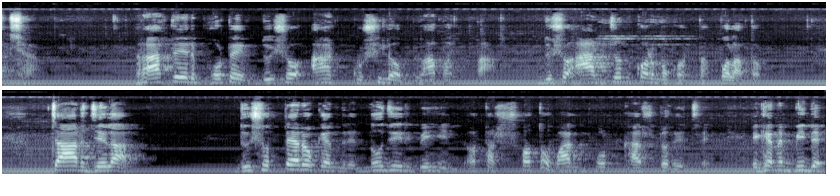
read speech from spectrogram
আচ্ছা রাতের ভোটের দুইশো আট কুশীলব লাপাত্তা দুশো জন কর্মকর্তা পলাতক। চার জেলা, দুইশো তেরো কেন্দ্রে নজিরবিহীন, অর্থাৎ শতভাগ ভোট খাষ্ট হয়েছে। এখানে বিদেশ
